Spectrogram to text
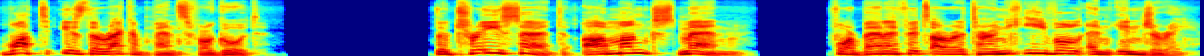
what is the recompense for good? The tree said, Amongst men, for benefits are returned evil and injury.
